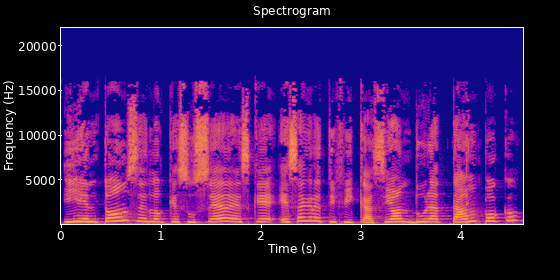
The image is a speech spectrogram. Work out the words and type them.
Y entonces lo que sucede es que esa gratificación dura tan poco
